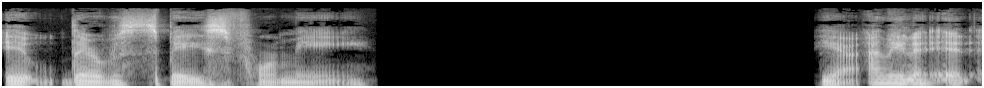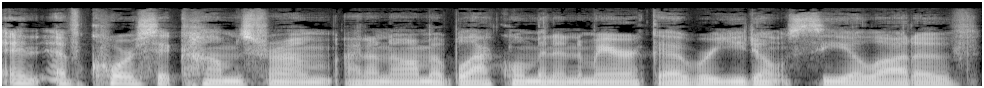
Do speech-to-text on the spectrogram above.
it there was space for me. Yeah, I mean, Can- it, and of course, it comes from I don't know. I'm a black woman in America where you don't see a lot of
